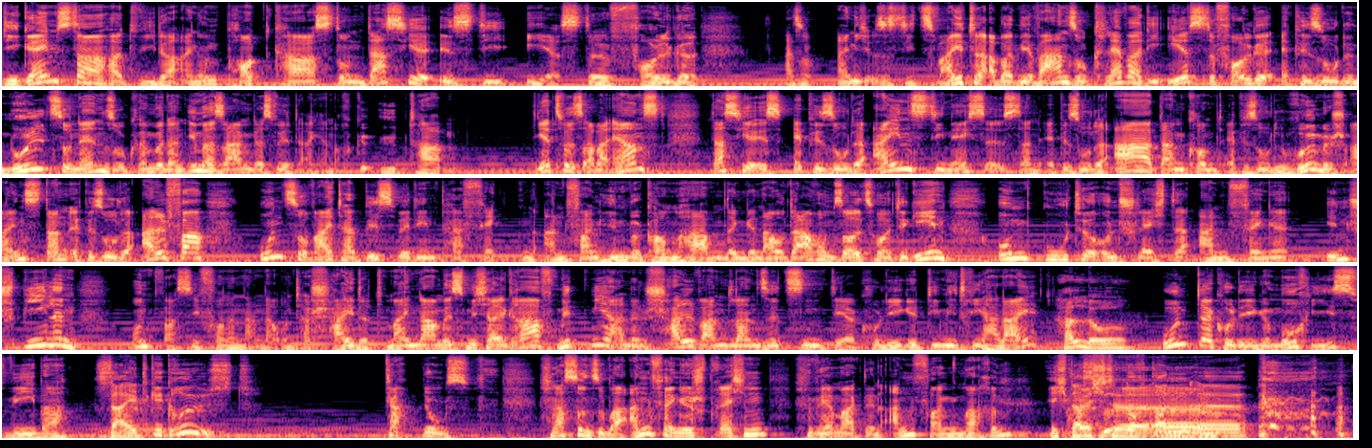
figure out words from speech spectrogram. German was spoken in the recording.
Die GameStar hat wieder einen Podcast und das hier ist die erste Folge. Also eigentlich ist es die zweite, aber wir waren so clever, die erste Folge Episode 0 zu nennen, so können wir dann immer sagen, dass wir da ja noch geübt haben. Jetzt wird es aber ernst. Das hier ist Episode 1, die nächste ist dann Episode A, dann kommt Episode Römisch 1, dann Episode Alpha und so weiter, bis wir den perfekten Anfang hinbekommen haben. Denn genau darum soll es heute gehen, um gute und schlechte Anfänge in Spielen und was sie voneinander unterscheidet. Mein Name ist Michael Graf, mit mir an den Schallwandlern sitzen der Kollege Dimitri Hallei. Hallo. Und der Kollege Maurice Weber. Seid gegrüßt. Tja, Jungs, lasst uns über Anfänge sprechen. Wer mag den Anfang machen? Ich das möchte. Wird doch dann, äh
